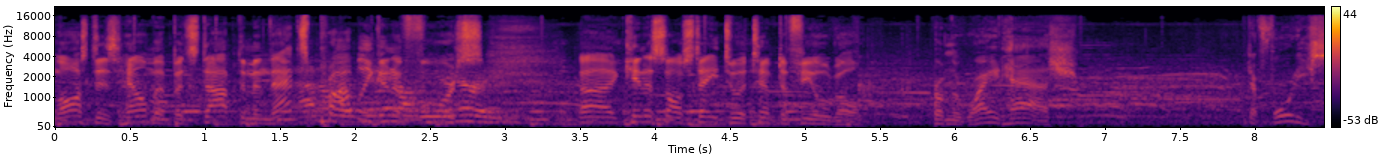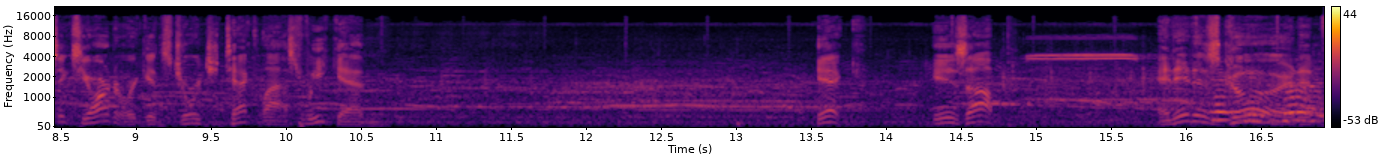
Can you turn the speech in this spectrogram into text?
lost his helmet, but stopped him, and that's probably going to force uh, Kennesaw State to attempt a field goal from the right hash. A 46-yarder against Georgia Tech last weekend. Kick is up. And it is good. And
